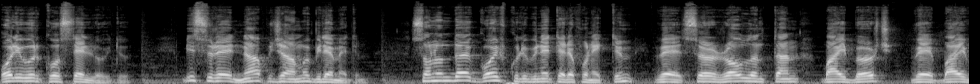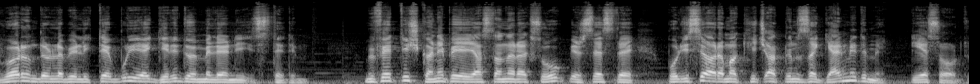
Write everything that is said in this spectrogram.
Oliver Costello'ydu. Bir süre ne yapacağımı bilemedim. Sonunda golf kulübüne telefon ettim ve Sir Rowland'dan Bay Birch ve Bay Warrender'la birlikte buraya geri dönmelerini istedim. Müfettiş kanepeye yaslanarak soğuk bir sesle polisi aramak hiç aklınıza gelmedi mi diye sordu.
